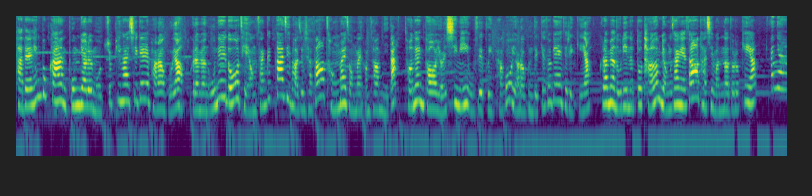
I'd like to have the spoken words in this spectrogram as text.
다들 행복한 봄, 여름 옷 쇼핑하시길 바라고요. 그러면 오늘도 제 영상 끝까지 봐주셔서 정말 정말 감사합니다. 저는 더 열심히 옷을 구입하고 여러분들께 소개해드릴게요. 그러면 우리는 또 다음 영상에서 다시 만나도록 해요. 안녕!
